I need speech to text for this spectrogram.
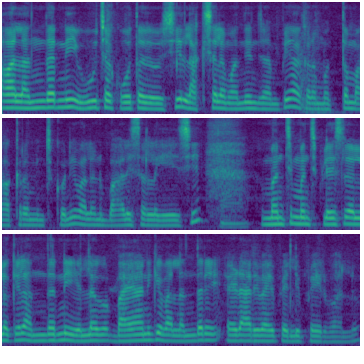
వాళ్ళందరినీ ఊచ కోత చూసి లక్షల మందిని చంపి అక్కడ మొత్తం ఆక్రమించుకొని వాళ్ళని బాలిసలు వేసి మంచి మంచి ప్లేస్లలోకి వెళ్ళి అందరినీ ఎల్ల భయానికి వాళ్ళందరూ ఎడారి వైపు వెళ్ళిపోయారు వాళ్ళు.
